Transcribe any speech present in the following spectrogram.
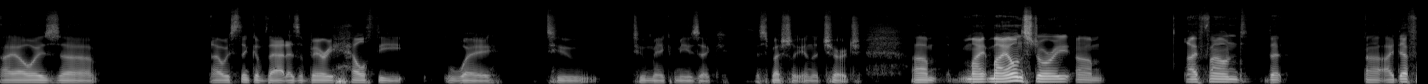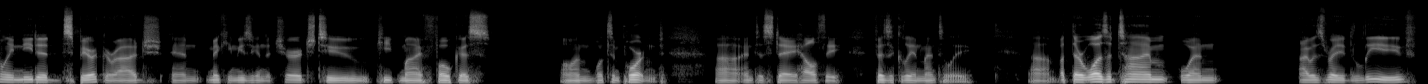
I always, uh, I always think of that as a very healthy way to to make music, especially in the church. Um, my my own story, um, I found that uh, I definitely needed Spirit Garage and making music in the church to keep my focus on what's important uh, and to stay healthy physically and mentally. Um, but there was a time when I was ready to leave,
